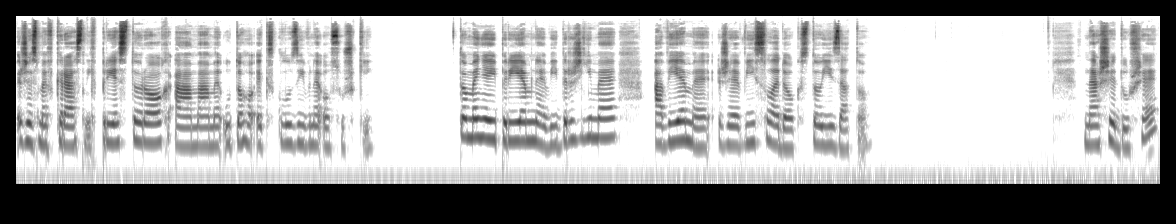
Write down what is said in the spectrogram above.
že sme v krásnych priestoroch a máme u toho exkluzívne osušky to menej príjemné vydržíme a vieme, že výsledok stojí za to. Naše duše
